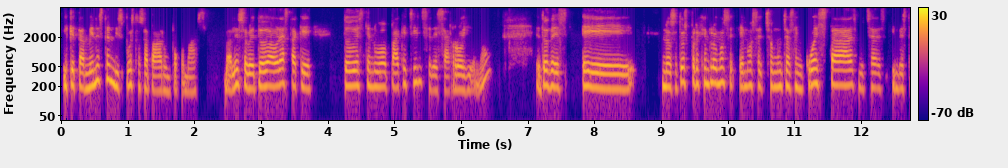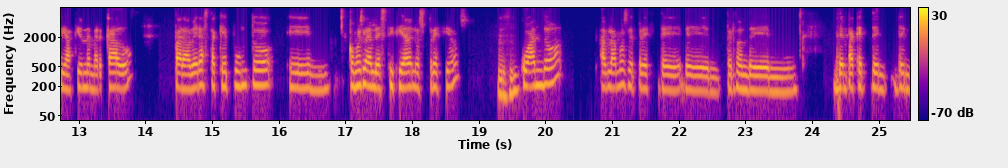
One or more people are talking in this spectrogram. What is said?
y que también estén dispuestos a pagar un poco más, ¿vale? Sobre todo ahora hasta que todo este nuevo packaging se desarrolle, ¿no? Entonces, eh, nosotros, por ejemplo, hemos, hemos, hecho muchas encuestas, mucha investigación de mercado para ver hasta qué punto, eh, cómo es la elasticidad de los precios cuando hablamos de, perdón, de, de,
